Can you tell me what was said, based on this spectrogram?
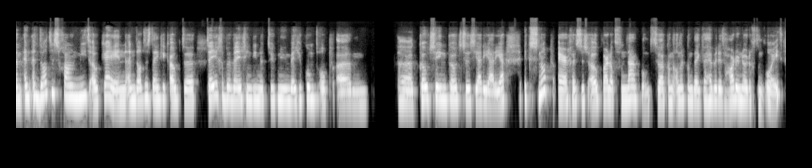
Um, en, en dat is gewoon niet oké. En, en dat is denk ik ook de tegenbeweging die natuurlijk nu een beetje komt op um, uh, coaching, coaches, ja, ja, ja. Ik snap ergens dus ook waar dat vandaan komt. Terwijl ik aan de andere kant denk, we hebben dit harder nodig dan ooit.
